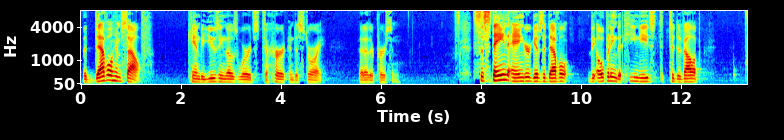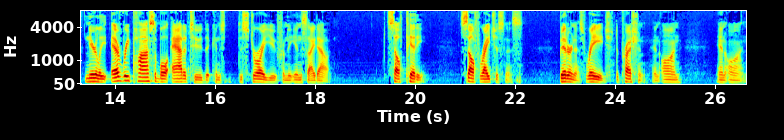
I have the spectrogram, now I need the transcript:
the devil himself can be using those words to hurt and destroy that other person. Sustained anger gives the devil the opening that he needs to develop nearly every possible attitude that can destroy you from the inside out self pity, self righteousness, bitterness, rage, depression, and on and on.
